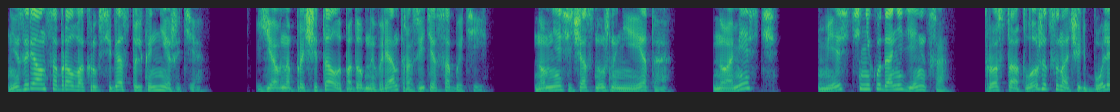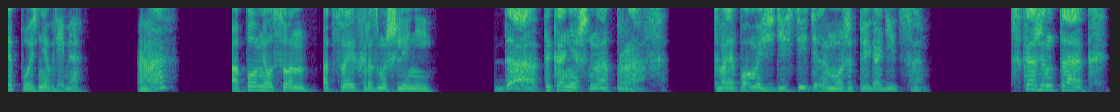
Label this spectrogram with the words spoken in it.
Не зря он собрал вокруг себя столько нежити. Явно просчитал подобный вариант развития событий. Но мне сейчас нужно не это. Ну а месть? Месть никуда не денется просто отложится на чуть более позднее время. «А?» – опомнился он от своих размышлений. «Да, ты, конечно, прав. Твоя помощь действительно может пригодиться. Скажем так,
